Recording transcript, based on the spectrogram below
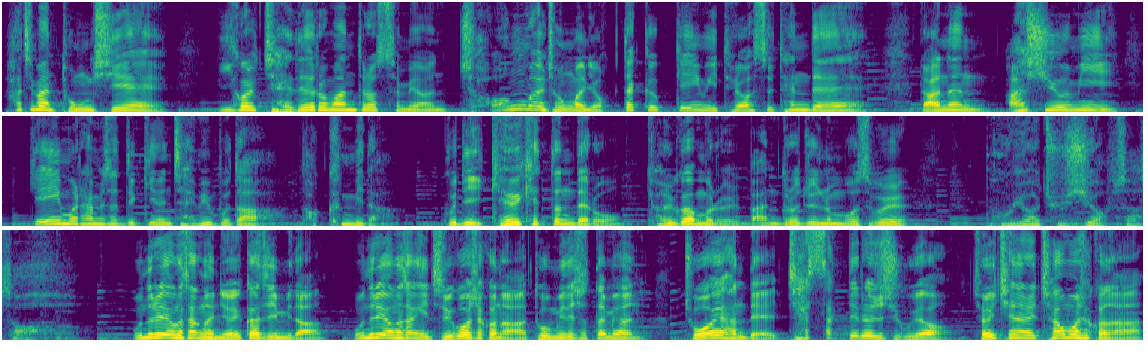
하지만 동시에 이걸 제대로 만들었으면 정말 정말 역대급 게임이 되었을 텐데 라는 아쉬움이 게임을 하면서 느끼는 재미보다 더 큽니다. 부디 계획했던 대로 결과물을 만들어주는 모습을 보여주시옵소서. 오늘의 영상은 여기까지입니다. 오늘의 영상이 즐거우셨거나 도움이 되셨다면 좋아요 한 대 찰싹 때려주시고요. 저희 채널에 처음 오셨거나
